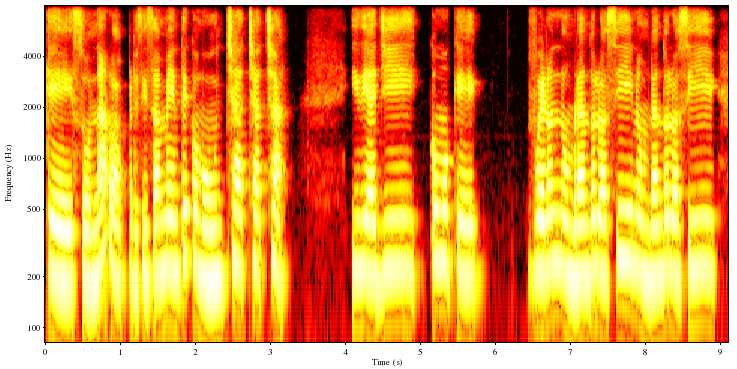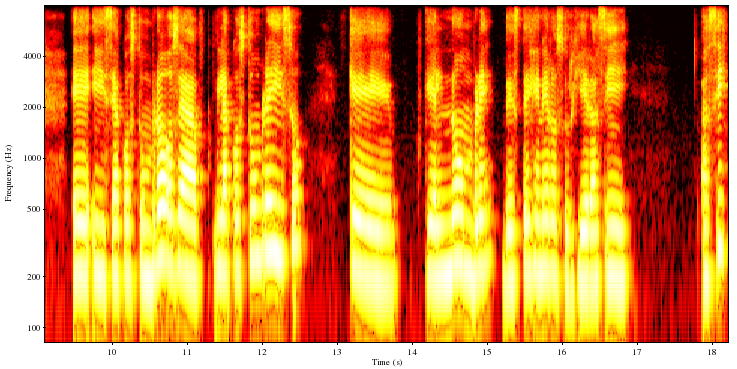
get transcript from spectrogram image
que sonaba precisamente como un cha, cha, cha. Y de allí como que fueron nombrándolo así, nombrándolo así, eh, y se acostumbró, o sea, la costumbre hizo que, el nombre de este género surgiera así, así,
